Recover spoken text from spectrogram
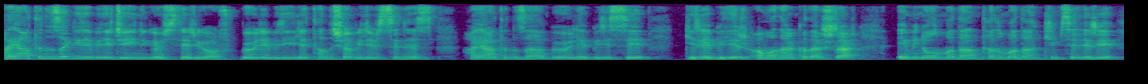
hayatınıza girebileceğini gösteriyor. Böyle biriyle tanışabilirsiniz. Hayatınıza böyle birisi girebilir. Aman arkadaşlar emin olmadan, tanımadan kimseleri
